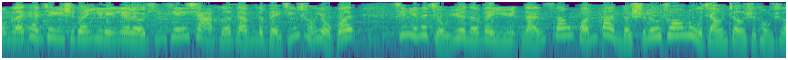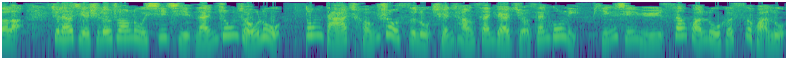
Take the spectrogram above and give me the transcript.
我们来看这一时段一零六六听天下和咱们的北京城有关。今年的九月呢，位于南三环半的石榴庄路将正式通车了。据了解，石榴庄路西起南中轴路，东达承寿四路，全长三点九三公里，平行于三环路和四环路。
